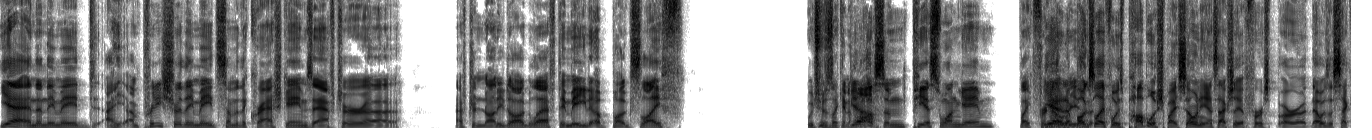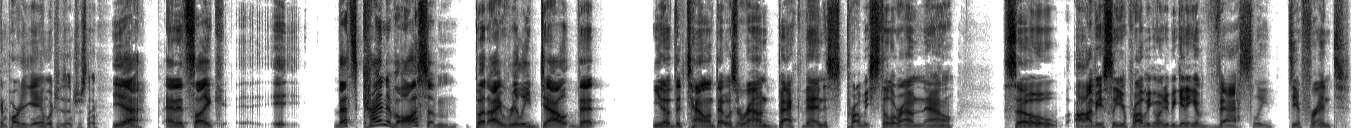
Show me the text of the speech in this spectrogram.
Yeah, and then they made I I'm pretty sure they made some of the Crash games after uh after Naughty Dog left. They made a Bug's Life which was like an Yeah. awesome PS1 game like for yeah, no and. Bug's Life was published by Sony. It's actually a first, or uh that was a second party game, which is interesting. Yeah. And it's like it, that's kind of awesome, but I really doubt that you know, the talent that was around back then is probably still around now. So obviously, you're probably going to be getting a vastly different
